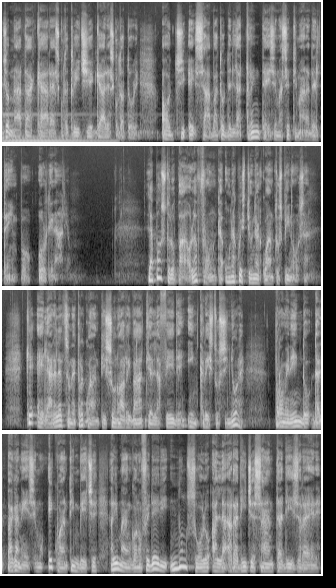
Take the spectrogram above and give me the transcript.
Giornata care ascoltatrici e cari ascoltatori. Oggi è sabato della trentesima settimana del tempo ordinario. L'Apostolo Paolo affronta una questione alquanto spinosa, che è la relazione tra quanti sono arrivati alla fede in Cristo Signore provenendo dal paganesimo e quanti invece rimangono fedeli non solo alla radice santa di Israele,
